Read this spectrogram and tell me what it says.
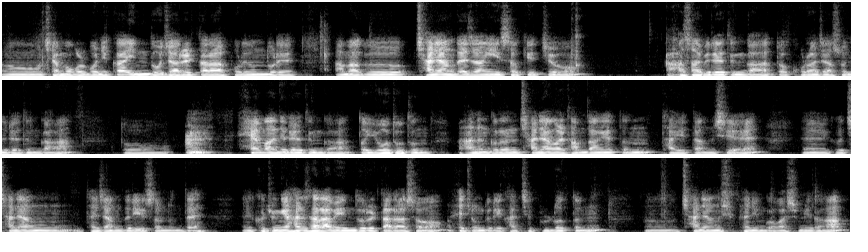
어, 제목을 보니까 인도자를 따라 부르는 노래 아마 그 찬양 대장이 있었겠죠. 아삽이라든가 또 고라자손이라든가 또 해만이라든가 또 여두둔 많은 그런 찬양을 담당했던 다윗 당시에 에, 그 찬양 대장들이 있었는데 에, 그 중에 한 사람의 인도를 따라서 회중들이 같이 불렀던 어, 찬양 시편인 것 같습니다.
